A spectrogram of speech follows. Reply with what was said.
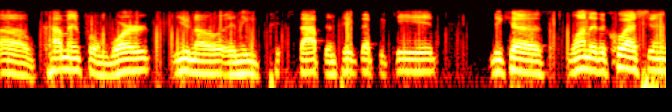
uh, coming from work, you know, and he p- stopped and picked up the kid. Because one of the questions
